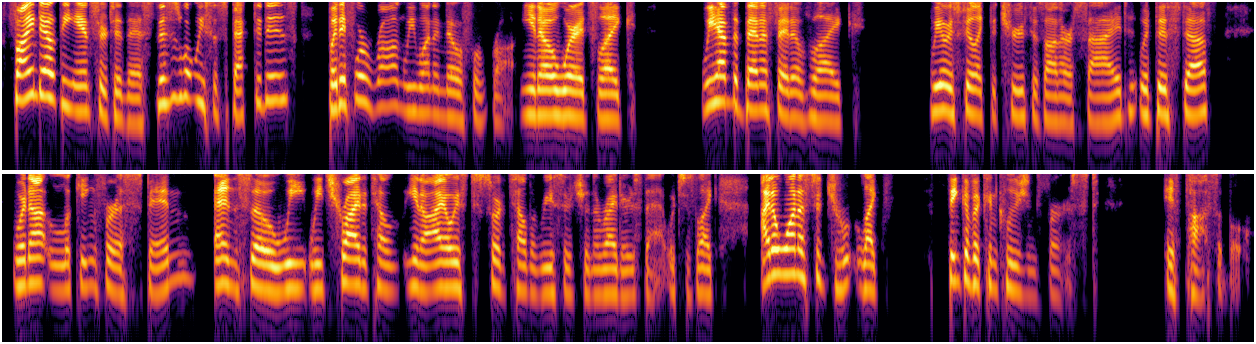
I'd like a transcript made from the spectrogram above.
find out the answer to this. This is what we suspect it is, but if we're wrong, we want to know if we're wrong. You know, where it's like, we have the benefit of like, we always feel like the truth is on our side with this stuff. We're not looking for a spin and so we we try to tell you know i always sort of tell the researcher and the writers that which is like i don't want us to dr- like think of a conclusion first if possible.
